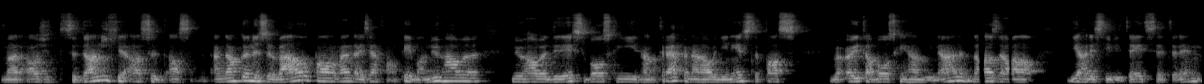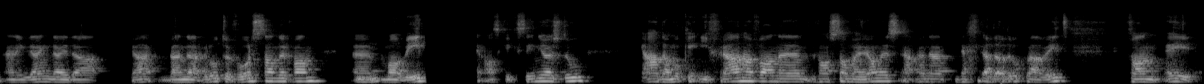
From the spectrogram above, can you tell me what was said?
Maar als je ze dan niet... Als ze, als, en dan kunnen ze wel op een moment dat je zegt van oké, maar nu gaan, we, nu gaan we de eerste balsking hier gaan trappen en dan gaan we die eerste pas we uit dat balsking gaan dinalen. Dan is dat wel... Die agressiviteit zit erin. En ik denk dat je dat... Ja, ik ben daar grote voorstander van. Mm -hmm. maar weet, als ik seniors doe, ja, dan moet ik niet vragen van, uh, van sommige jongens. Ik denk dat dat ook wel weet van hey,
